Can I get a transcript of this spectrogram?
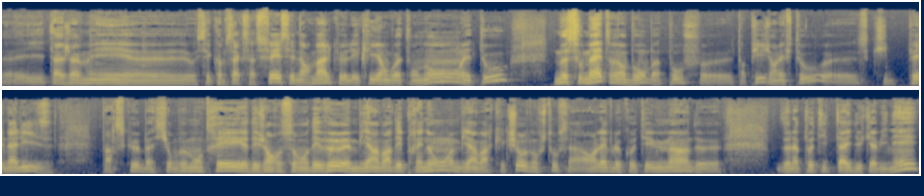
euh, il t'a jamais, euh, c'est comme ça que ça se fait, c'est normal que les clients voient ton nom et tout. Me soumettre, bon bah pouf, euh, tant pis, j'enlève tout, euh, ce qui pénalise parce que bah, si on veut montrer, des gens recevant des vœux aiment bien avoir des prénoms, aiment bien avoir quelque chose, donc je trouve que ça enlève le côté humain de de la petite taille du cabinet,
